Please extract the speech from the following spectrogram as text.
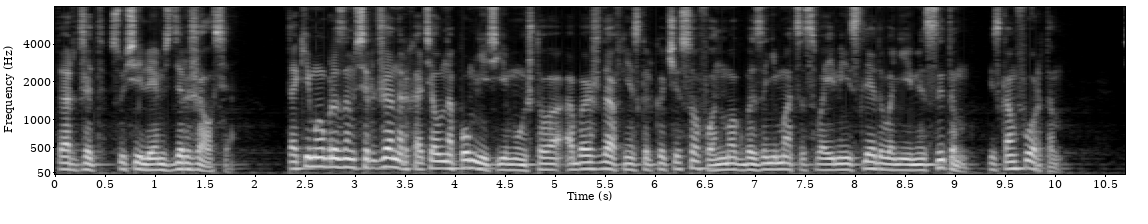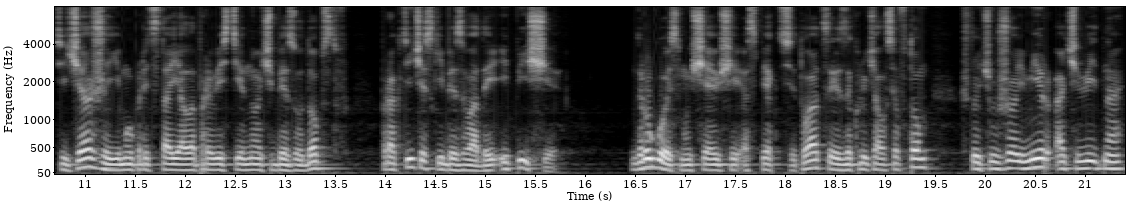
Тарджет с усилием сдержался. Таким образом, Серджанер хотел напомнить ему, что, обождав несколько часов, он мог бы заниматься своими исследованиями сытым и с комфортом. Сейчас же ему предстояло провести ночь без удобств – практически без воды и пищи. Другой смущающий аспект ситуации заключался в том, что чужой мир, очевидно,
